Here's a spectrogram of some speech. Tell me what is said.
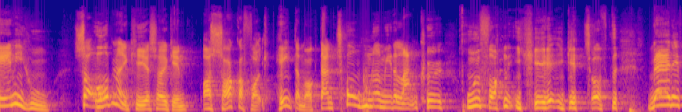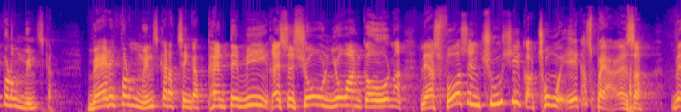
Anywho, så åbner IKEA så igen, og så går folk helt amok. Der er en 200 meter lang kø ude foran IKEA i Gentofte. Hvad er det for nogle mennesker? Hvad er det for nogle mennesker, der tænker, pandemi, recession, jorden går under, lad os få os en sushi og to æggersbær, altså. Hvad?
